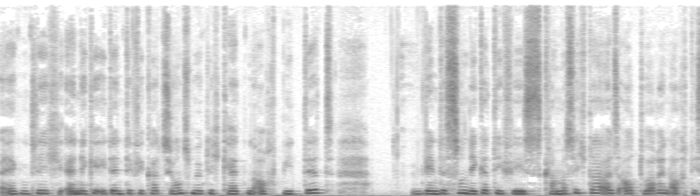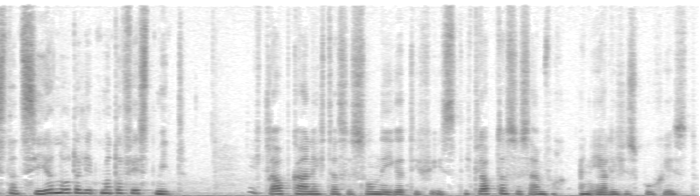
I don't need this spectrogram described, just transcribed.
eigentlich einige Identifikationsmöglichkeiten auch bietet? Wenn das so negativ ist, kann man sich da als Autorin auch distanzieren oder lebt man da fest mit? Ich glaube gar nicht, dass es so negativ ist. Ich glaube, dass es einfach ein ehrliches Buch ist.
